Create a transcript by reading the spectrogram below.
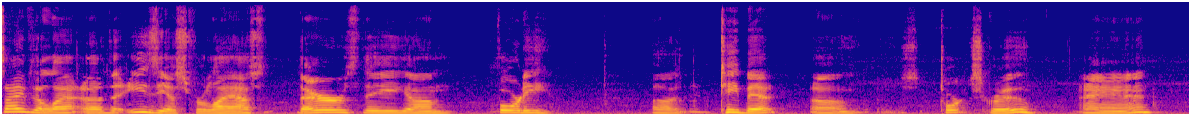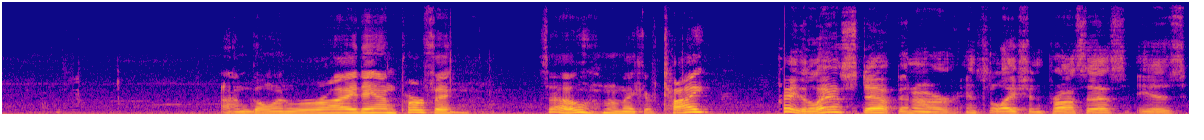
Save the, uh, the easiest for last. There's the um, 40 uh, T-bit uh, torque screw and I'm going right in perfect. So I'm going to make her tight. Okay, the last step in our installation process is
